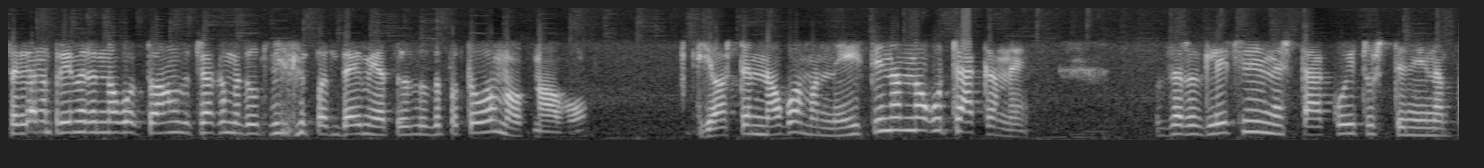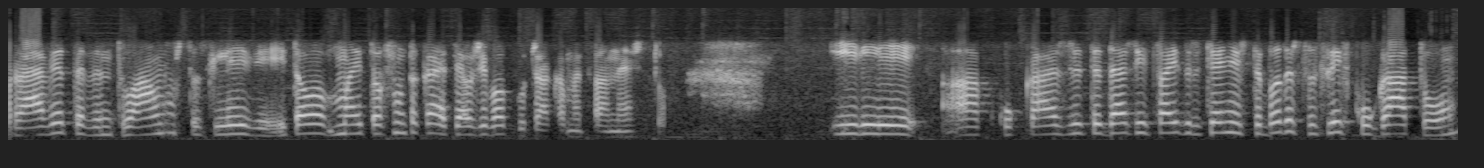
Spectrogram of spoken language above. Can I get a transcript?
Сега, например, е много актуално да чакаме да отмине пандемията, за да пътуваме отново. И още много, ама наистина много чакане за различни неща, които ще ни направят евентуално щастливи. И то май точно така е, цял живот го чакаме това нещо. Или ако кажете, даже и това изречение, ще бъда щастлив когато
